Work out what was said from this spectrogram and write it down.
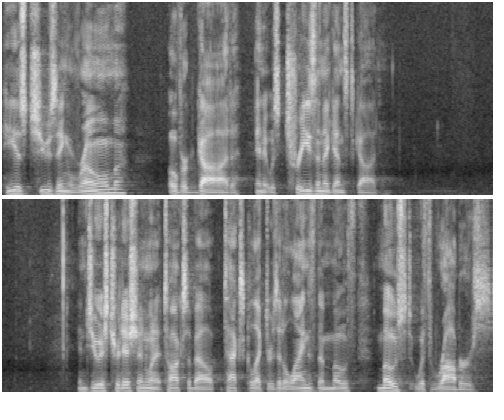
he is choosing Rome over God, and it was treason against God. In Jewish tradition, when it talks about tax collectors, it aligns them most, most with robbers.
